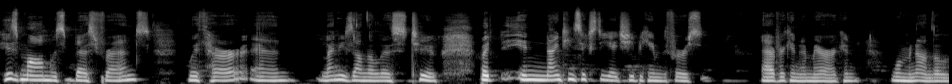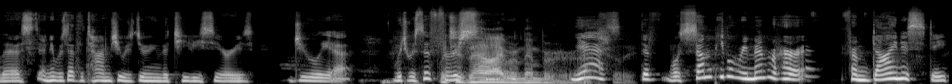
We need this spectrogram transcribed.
his mom was best friends with her, and Lenny's on the list too. But in 1968, she became the first African American woman on the list, and it was at the time she was doing the TV series Julia, which was the first. Which is how I remember her. Yes, the, well, some people remember her from Dynasty.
